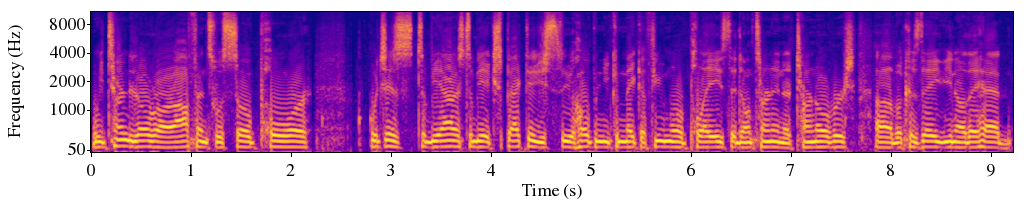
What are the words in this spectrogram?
we turned it over. Our offense was so poor, which is, to be honest, to be expected. You're still hoping you can make a few more plays that don't turn into turnovers uh, because they, you know, they had.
